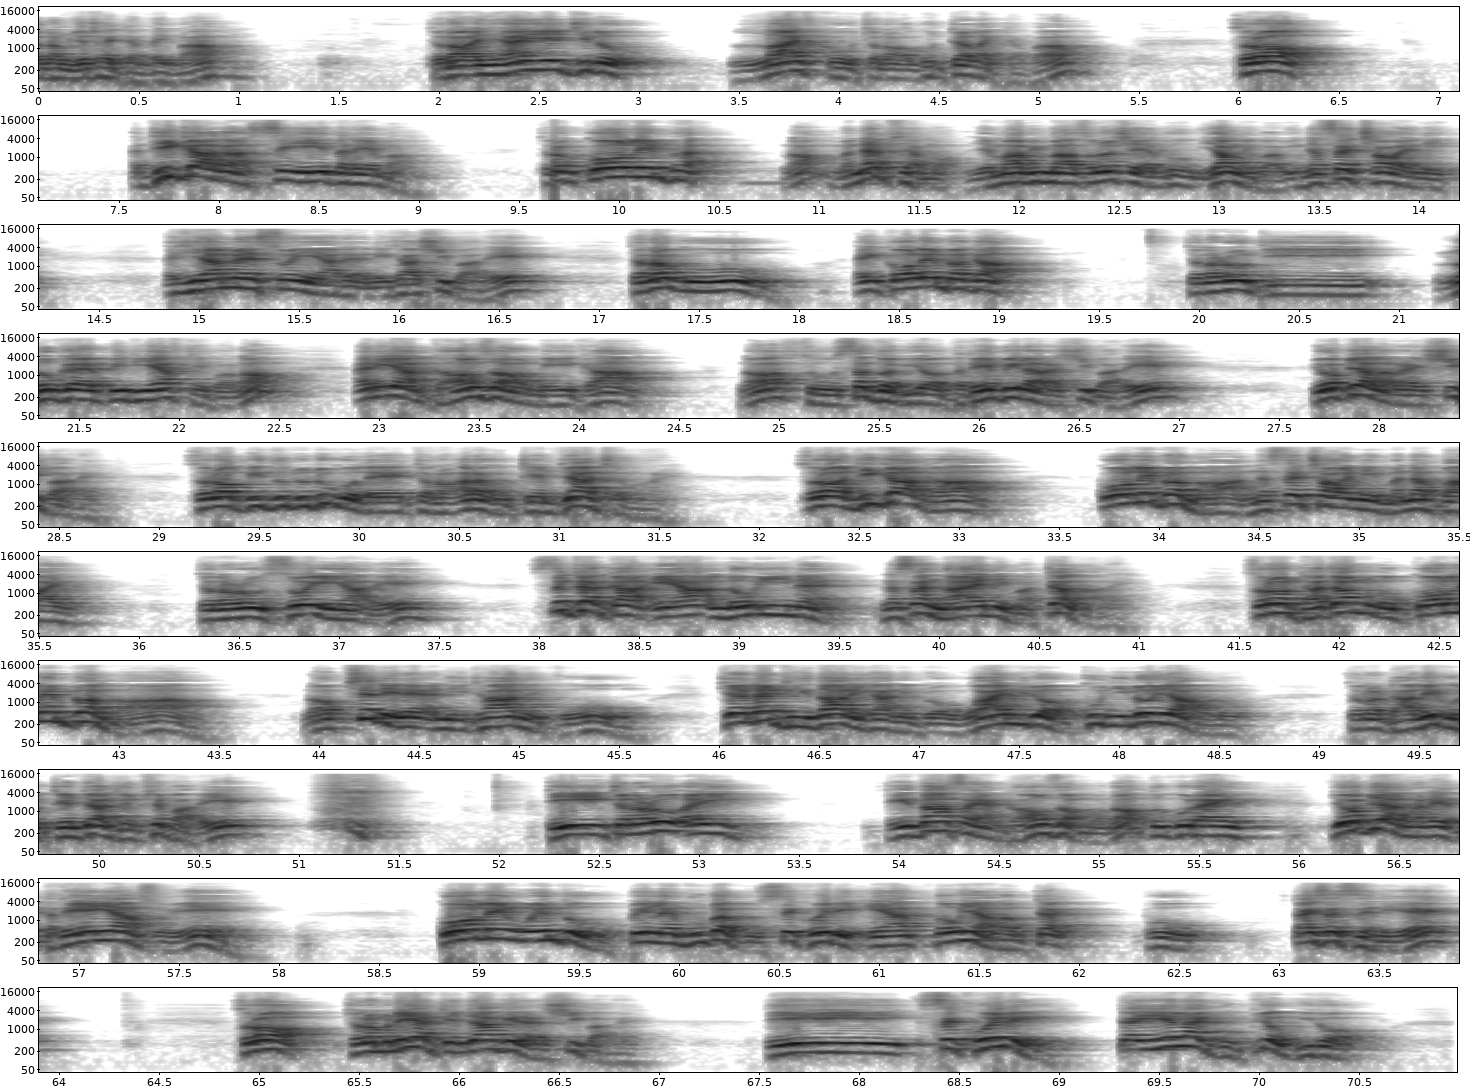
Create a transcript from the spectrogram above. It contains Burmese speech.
ကျွန်တော်မြစ်ထိုက်တံပိတ်ပါကျွန်တော်အရန်ရေးကြည့်လို့ live ကိုကျွန်တော်အခုတက်လိုက်တာပါဆိုတော့အဓိကကစည်ရေးသတင်းမှာကျွန်တော် calling ဖတ်နော်မနှက်ပြန်ပေါ့မြန်မာပြည်မှာဆိုလို့ရှိရင်အခုရောက်နေပါပြီ26ရက်နေ့အရန်မဲ့ဆွင့်ရတဲ့အနေအထားရှိပါတယ်ကျွန်တော်ကအဲ့ calling ဘက်ကကျွန်တော်တို့ဒီ local PDF တွေပေါ့နော်အဲ့ဒီကခေါင်းဆောင်တွေကနော်ဆိုဆက်သွယ်ပြီးတော့သတင်းပေးလာတာရှိပါတယ်ပြောပြလာတာရှိပါတယ် ဆိုတော့ပြည်သူလူထုကိုလည်းကျွန်တော်အဲ့ဒါကိုတင်ပြချင်ပါတယ်ဆိုတော့အဓိကကကောလစ်ဘက်မှာ26ရက်နေ့မနက်ပိုင်းကျွန်တော်တို့စိုးရင်ရတယ်စစ်တပ်ကအင်အားအလုံးကြီးနဲ့25ရက်နေ့မှာတက်လာတယ်ဆိုတော့ဒါကြောင့်မလို့ကောလင်ဘက်မှာနော်ဖြစ်နေတဲ့အနေအထားတွေကိုကျန်တဲ့ဒေသတွေကနေပြီးတော့ဝိုင်းပြီးတော့ကူညီလို့ရအောင်လို့ကျွန်တော်ဒါလေးကိုတင်ပြခြင်းဖြစ်ပါတယ်ဒီကျွန်တော်တို့အဲ့ဒေသဆိုင်ရာခေါင်းဆောင်ပေါ့နော်သူကိုယ်တိုင်ပြောပြထားတဲ့သတင်းရဆိုရင် ကောလင်ဝင်းသူပင်လယ်ဘူးဘက်ကိုစစ်ခွေးတွေအင်အား300လောက်တိုက်ဖို့တိုက်ဆက်စင်နေတယ်ဆိုတော့ကျွန်တော်မနေ့ကတင်ပြခဲ့တာရှိပါတယ်ဒီစစ်ခွေးတွေတရင်လိုက်ကိုပြုတ်ပြီးတော့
